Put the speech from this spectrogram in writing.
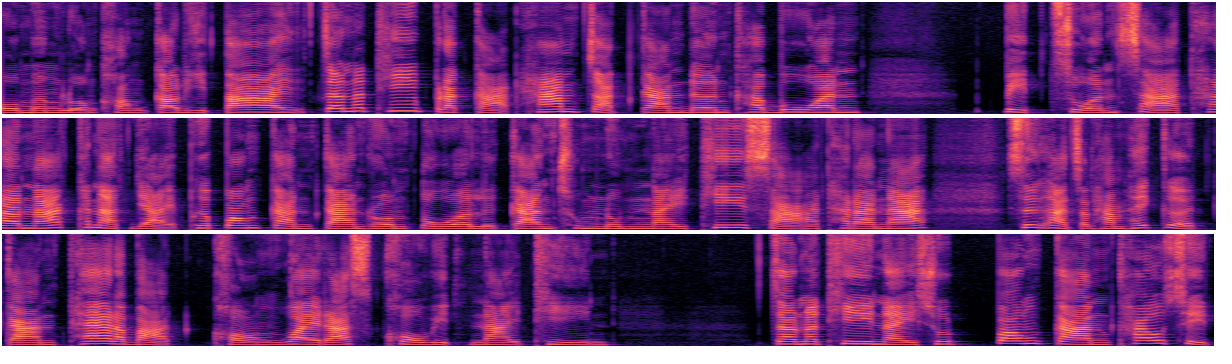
ลเมืองหลวงของเกาหลีใต้ เจ้าหน้าที่ประกาศห้ามจัดการเดินขบวน ปิดสวนสาธารณะขนาดใหญ่เพื่อป้องกันการรวมตัวหรือการชุมนุมในที่สาธารณะ ซึ่งอาจจะทำให้เกิดการแพร่ระบาดของไวรัสโควิด -19 เจ้าหน้าที่ในชุดป้องกันเข้าฉีด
